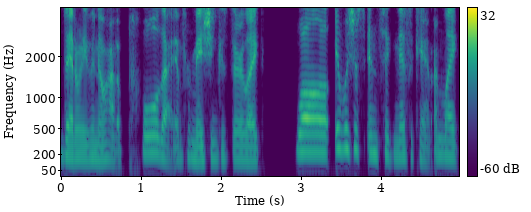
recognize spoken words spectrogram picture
they don't even know how to pull that information because they're like, well, it was just insignificant. I'm like,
